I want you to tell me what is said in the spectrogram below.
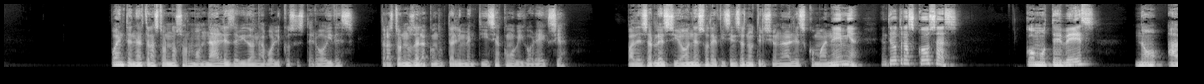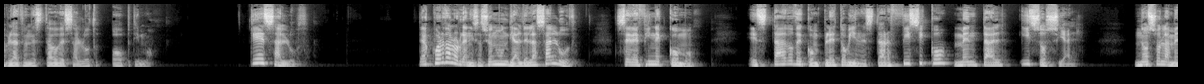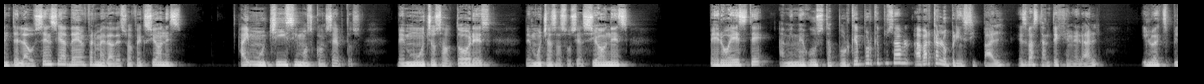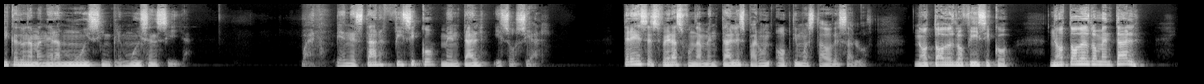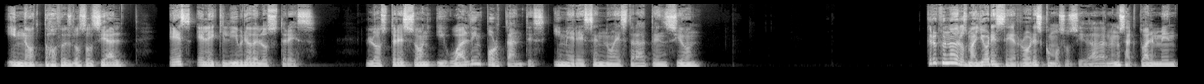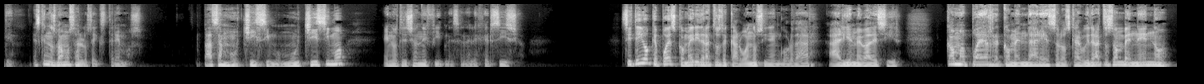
Pueden tener trastornos hormonales debido a anabólicos esteroides, trastornos de la conducta alimenticia como vigorexia, padecer lesiones o deficiencias nutricionales como anemia, entre otras cosas. Como te ves, no habla de un estado de salud óptimo. ¿Qué es salud? De acuerdo a la Organización Mundial de la Salud, se define como estado de completo bienestar físico, mental y social no solamente la ausencia de enfermedades o afecciones. Hay muchísimos conceptos, de muchos autores, de muchas asociaciones, Pero este a mí me gusta. ¿Por qué? Porque pues, abarca lo principal, es bastante general y lo explica de una manera muy simple, muy sencilla. Bueno, bienestar físico, mental y social. Tres esferas fundamentales para un óptimo estado de salud. No todo es lo físico, no todo es lo mental y no todo es lo social. Es el equilibrio de los tres. Los tres son igual de importantes y merecen nuestra atención. Creo que uno de los mayores errores como sociedad, al menos actualmente, es que nos vamos a los extremos. Pasa muchísimo, muchísimo en nutrición y fitness, en el ejercicio. Si te digo que puedes comer hidratos de carbono sin engordar, alguien me va a decir, ¿cómo puedes recomendar eso? Los carbohidratos son veneno.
